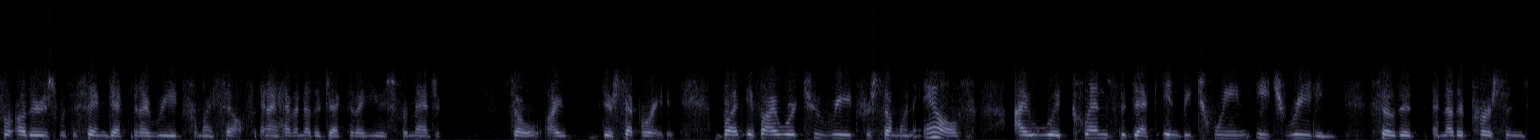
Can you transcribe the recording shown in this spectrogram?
for others with the same deck that I read for myself, and I have another deck that I use for magic. So I they're separated. But if I were to read for someone else, I would cleanse the deck in between each reading so that another person's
